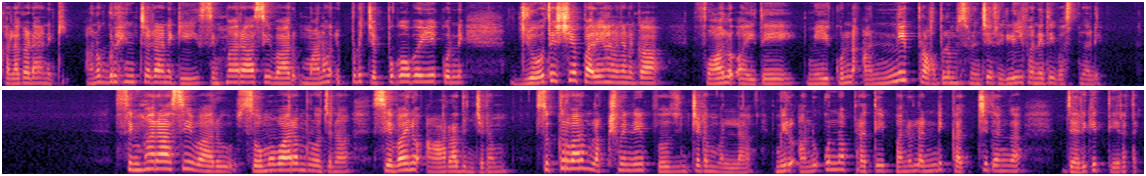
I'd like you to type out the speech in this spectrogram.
కలగడానికి అనుగ్రహించడానికి సింహరాశి వారు మనం ఇప్పుడు చెప్పుకోబోయే కొన్ని జ్యోతిష్య పరిహారం కనుక ఫాలో అయితే మీకున్న అన్ని ప్రాబ్లమ్స్ నుంచి రిలీఫ్ అనేది వస్తుందండి. సింహరాశి వారు సోమవారం రోజున శివయ్యను ఆరాధించడం శుక్రవారం లక్ష్మిని పూజించడం వల్ల మీరు అనుకున్న ప్రతి పనులన్నీ ఖచ్చితంగా జరిగి తీరతాయి.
